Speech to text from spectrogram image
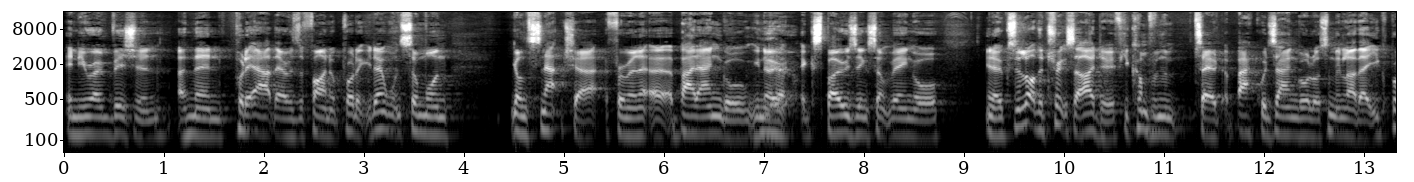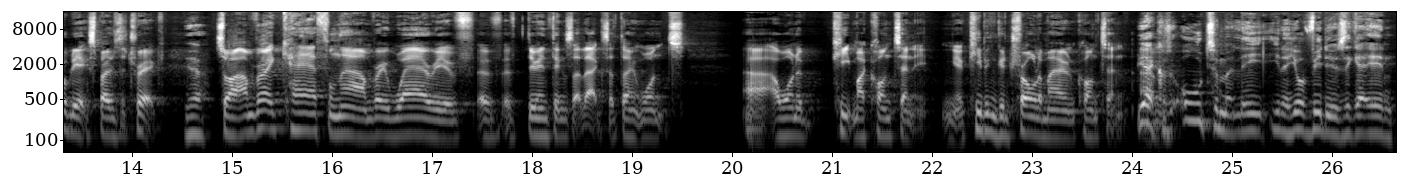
in your own vision, and then put it out there as a final product. You don't want someone on Snapchat from an, a, a bad angle, you know, Yeah. exposing something or, you know, because a lot of the tricks that I do, if you come from, say, a backwards angle or something like that, you could probably expose the trick. Yeah. So I'm very careful now. I'm very wary of, of, of doing things like that because I don't want, uh, I want to keep my content, you know, keeping control of my own content. Yeah, Um, because ultimately, you know, your videos are getting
